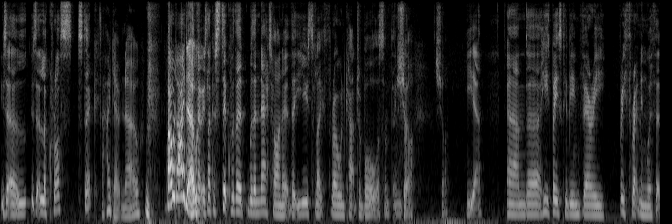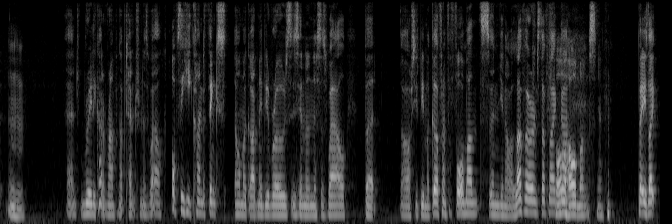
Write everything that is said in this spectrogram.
is it a is it a lacrosse stick? I don't know. Why would I know? No, it's like a stick with a with a net on it that you use to like throw and catch a ball or something. but- Sure, sure. yeah, and uh, he's basically being very very threatening with it. mm-hmm. And really kind of ramping up tension as well. Obviously, he kind of thinks, "Oh my god, maybe Rose is in on this as well." But oh, she's been my girlfriend for four months, and you know I love her and stuff like Four that. whole months. Yeah. But he's like,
